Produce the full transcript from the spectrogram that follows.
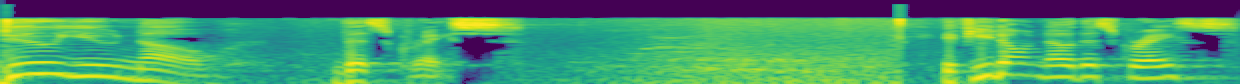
Do you know this grace? If you don't know this grace,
